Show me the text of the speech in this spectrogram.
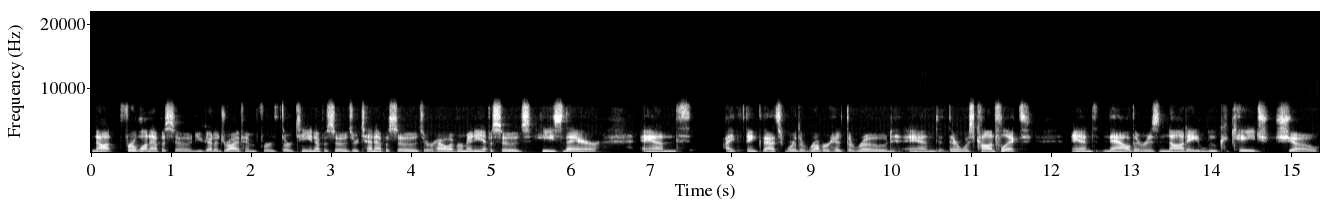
not for one episode. You got to drive him for 13 episodes or 10 episodes or however many episodes he's there. And I think that's where the rubber hit the road and there was conflict. And now there is not a Luke Cage show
